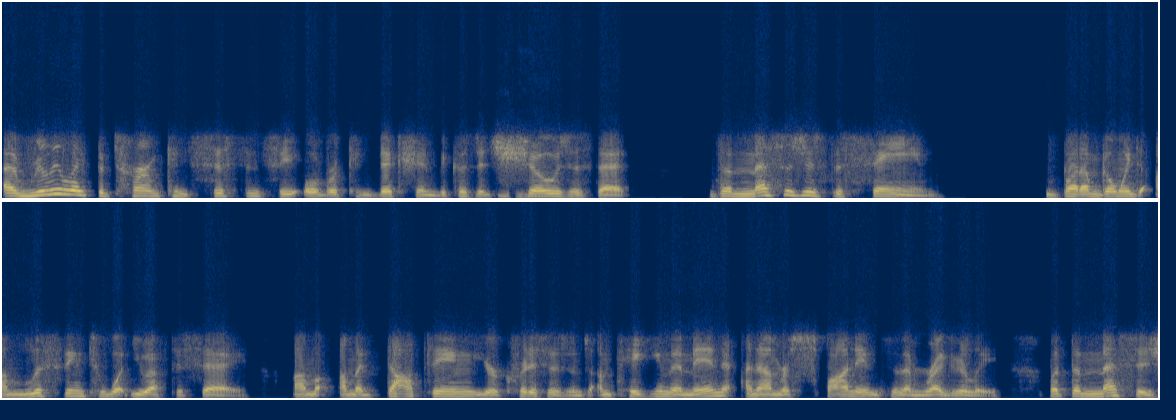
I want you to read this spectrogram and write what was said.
I really like the term consistency over conviction because it mm-hmm. shows us that the message is the same but I'm going to, I'm listening to what you have to say. I'm, I'm adopting your criticisms. I'm taking them in and I'm responding to them regularly. But the message,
